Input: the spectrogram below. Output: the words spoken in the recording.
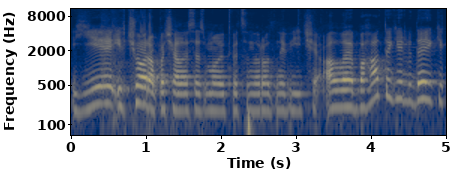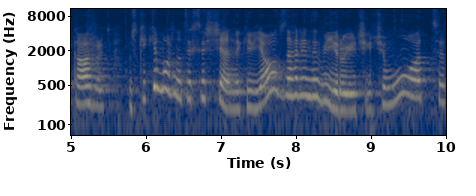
Є і вчора почалося з молитви це народне віче, але багато є людей, які кажуть: ну скільки можна цих священників? Я от взагалі не віруючий. Чому от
